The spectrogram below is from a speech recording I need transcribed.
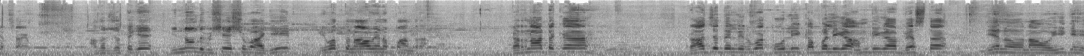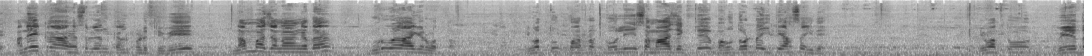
ಕೆಲಸ ಆಗುತ್ತೆ. ಅದರ ಜೊತೆಗೆ ಇನ್ನೊಂದು ವಿಶೇಷವಾಗಿ ಇವತ್ತು ನಾವೇನಪ್ಪ ಅಂದ್ರೆ ಕರ್ನಾಟಕ ರಾಜ್ಯದಲ್ಲಿರುವ ಕೋಲಿ, ಕಬ್ಬಲಿಗ, ಅಂಬಿಗ, ಬೆಸ್ತ ಏನು ನಾವು ಹೀಗೆ ಅನೇಕ ಹೆಸರುಗಳನ್ನು ಕಲ್ಪಡ್ತೀವಿ ನಮ್ಮ ಜನಾಂಗದ ಗುರುಗಳಾಗಿರುವಂಥ ಇವತ್ತು ಕರ್ನ ಕೋಲಿ ಸಮಾಜಕ್ಕೆ ಬಹುದೊಡ್ಡ ಇತಿಹಾಸ ಇದೆ. ಇವತ್ತು ವೇದ,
